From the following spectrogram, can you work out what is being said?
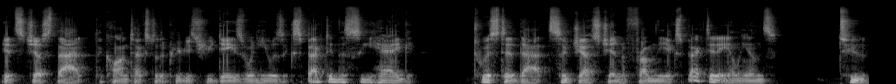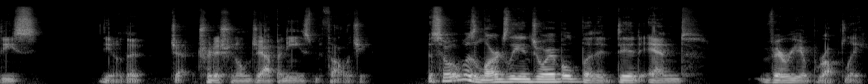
It's just that the context of the previous few days when he was expecting the sea hag twisted that suggestion from the expected aliens to these, you know, the traditional Japanese mythology. So it was largely enjoyable, but it did end very abruptly.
